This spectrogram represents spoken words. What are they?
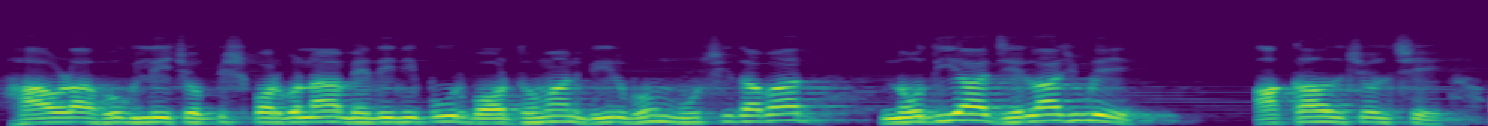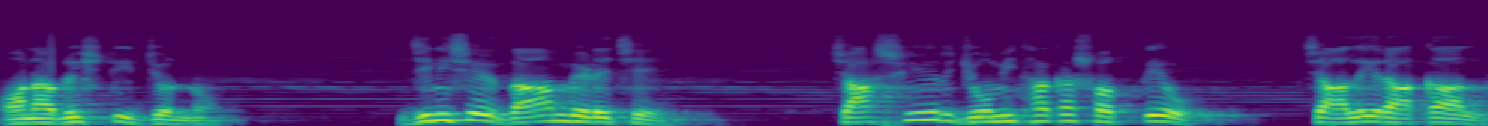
হাওড়া, হুগলি, চব্বিশ পরগনা, মেদিনীপুর, বর্ধমান, বীরভূম, মুর্শিদাবাদ, নদিয়া জেলা জুড়ে আকাল চলছে অনাবৃষ্টির জন্য। জিনিসের দাম বেড়েছে। চাষের জমি থাকা সত্ত্বেও চালের আকাল।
